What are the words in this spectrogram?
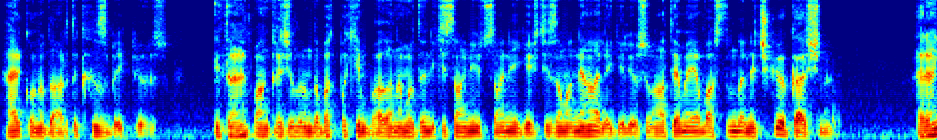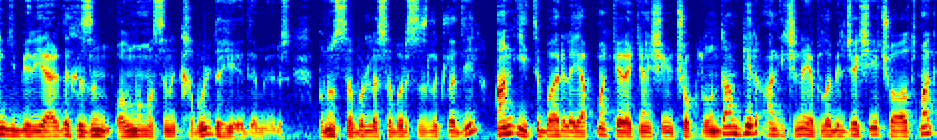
Her konuda artık hız bekliyoruz. İnternet bankacılığında bak bakayım bağlanamadığın 2 saniye 3 saniye geçtiği zaman ne hale geliyorsun? ATM'ye bastığında ne çıkıyor karşına? Herhangi bir yerde hızın olmamasını kabul dahi edemiyoruz. Bunun sabırla sabırsızlıkla değil, an itibariyle yapmak gereken şeyin çokluğundan bir an içine yapılabilecek şeyi çoğaltmak,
